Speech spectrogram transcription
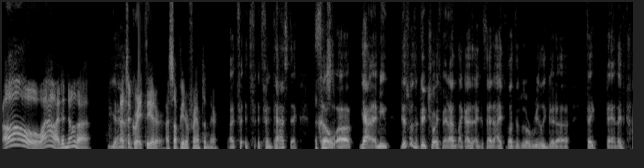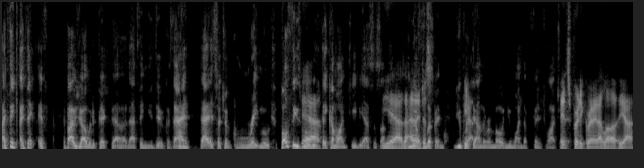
Oh, wow. I didn't know that. Yeah, That's a great theater. I saw Peter Frampton there. it's it's, it's fantastic. Acoustic. So uh, yeah, I mean, this was a good choice, man. I like I like I said, I thought this was a really good uh fake band. I, I think I think if if I was you, I would have picked uh, that thing you do because that that is such a great movie. Both these Mm-hmm. Yeah. movies they come on TBS or something. Yeah, that- and and you're I just- flipping. You put Yeah. down the remote and you wind up finish watching. It's it. pretty great. I love yeah.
